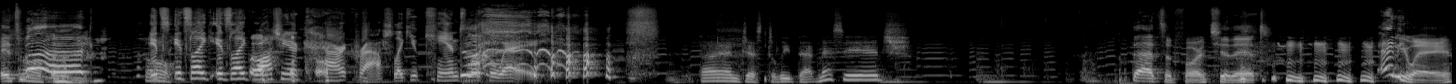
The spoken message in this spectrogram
It's Oh. It's Oh. it's like it's like watching a car crash. Like you can't look away. And just delete that message. That's unfortunate. anyway,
